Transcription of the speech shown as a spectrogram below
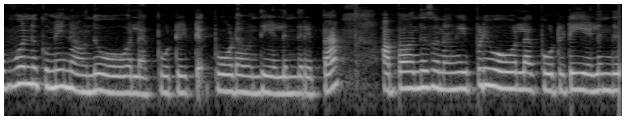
ஒவ்வொன்றுக்குமே நான் வந்து ஓவர்லாக் போட்டுட்டு போட வந்து எழுந்திருப்பேன். அப்போ வந்து சொன்னாங்க இப்படி ஓவர்லாக் போட்டுட்டு எழுந்து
